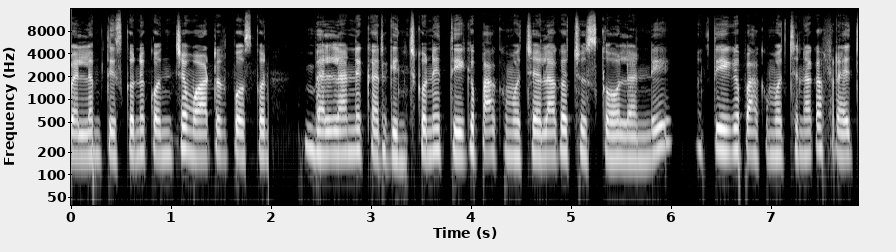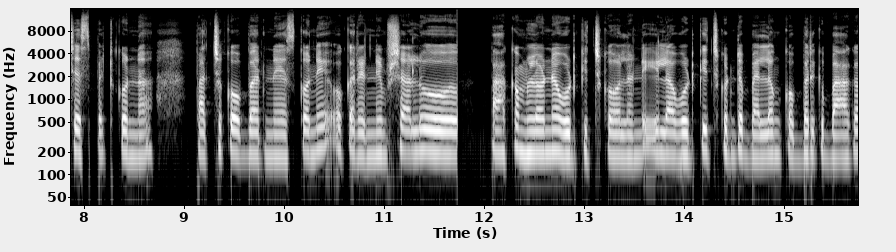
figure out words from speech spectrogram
బెల్లం తీసుకొని కొంచెం వాటర్ పోసుకొని బెల్లాన్ని కరిగించుకొని తీగ పాకం వచ్చేలాగా చూసుకోవాలండి. తీగ పాకం వచ్చినాక ఫ్రై చేసి పెట్టుకున్న పచ్చి కొబ్బరిని వేసుకొని ఒక రెండు నిమిషాలు పాకంలోనే ఉడికించుకోవాలండి. ఇలా ఉడికించుకుంటే బెల్లం కొబ్బరికి బాగా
